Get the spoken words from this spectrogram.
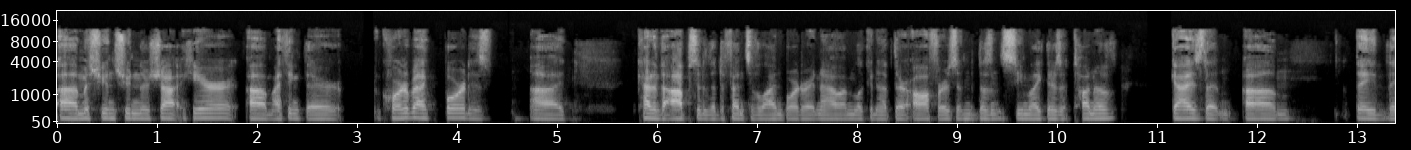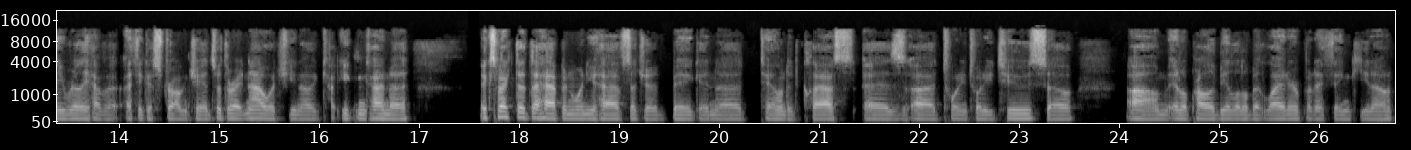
uh, Michigan's shooting their shot here. Um, I think their quarterback board is uh, kind of the opposite of the defensive line board right now. I'm looking at their offers, and it doesn't seem like there's a ton of guys that um, they they really have a I think a strong chance with right now, which you know you can kind of expect that to happen when you have such a big and uh, talented class as uh, 2022. So um, it'll probably be a little bit lighter, but I think you know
